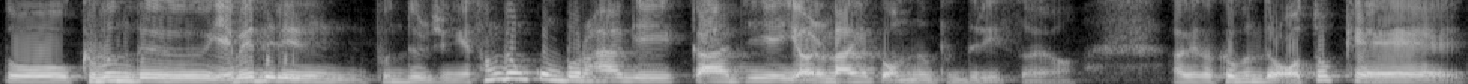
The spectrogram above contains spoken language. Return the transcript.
또 그분들 예배 드리는 분들 중에 성경 공부를 하기까지의 열망이 또 없는 분들이 있어요. 아, 그래서 그분들 어떻게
